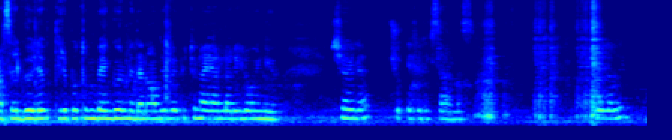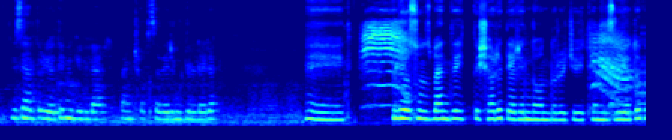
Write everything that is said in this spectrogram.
Asel böyle tripodumu ben görmeden alıyor ve bütün ayarlarıyla oynuyor. Şöyle şu efelik sarması. Şöyle alayım. Güzel duruyor değil mi güller? Ben çok severim gülleri. Evet. Biliyorsunuz ben de dışarı derin dondurucuyu temizliyordum.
